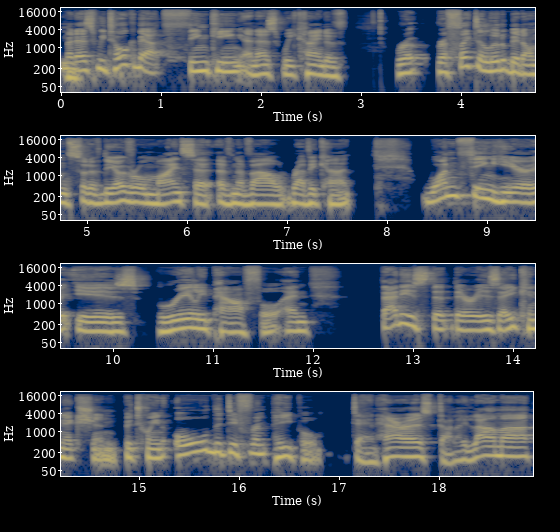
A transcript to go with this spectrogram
Mm. But as we talk about thinking and as we kind of re- reflect a little bit on sort of the overall mindset of Naval Ravikant, one thing here is really powerful. And that is that there is a connection between all the different people Dan Harris, Dalai Lama,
